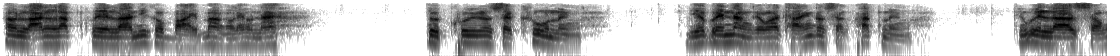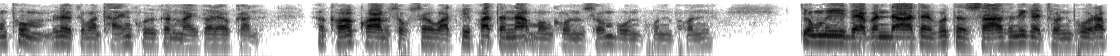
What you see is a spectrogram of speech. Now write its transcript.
เอาหลานรักเวลานี้ก็บ่ายมากแล้วนะหยุดคุยกันสักครู่หนึ่ง เดี๋ยวไปนั่งกรรมฐานก็สักพักหนึ่ง ถึงเวลาสองทุ่มเลิกกรรมฐานคุยกันใหม่ก็แล้วกัน ขอความสุขสวัสดิ์พิพัฒนมงคลสมบูรณ์ผลผล จงมีแด่บรรดาท่านพุทธศาสนิกชนผู้รับ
